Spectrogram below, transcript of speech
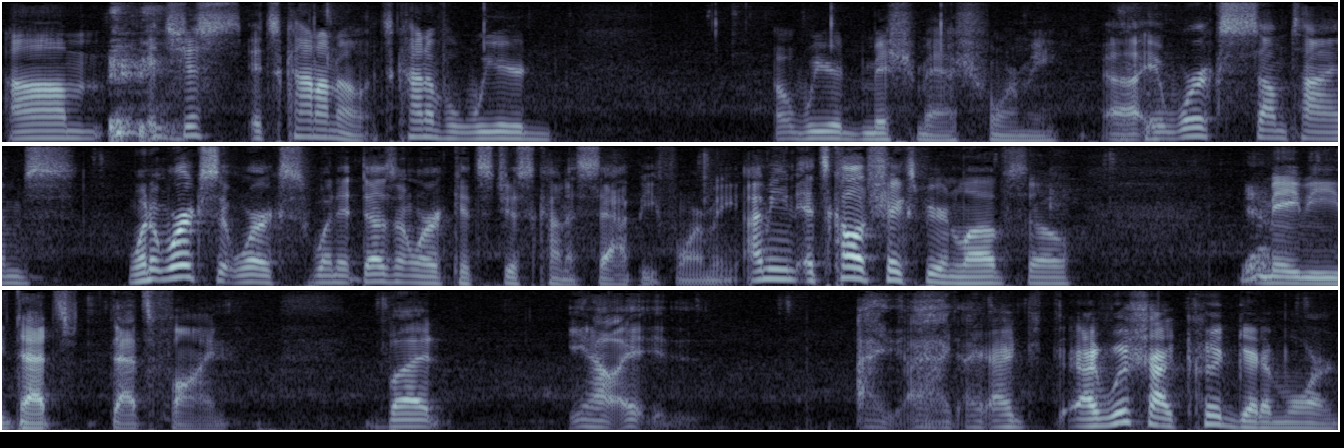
Um, it's just it's kind of no, it's kind of a weird, a weird mishmash for me. Uh, it works sometimes. When it works, it works. When it doesn't work, it's just kind of sappy for me. I mean, it's called Shakespeare in Love, so Yeah. maybe that's that's fine. But you know, it, I, I I I I wish I could get a more,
